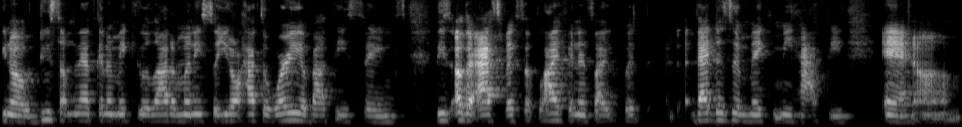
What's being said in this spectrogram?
you know, do something that's going to make you a lot of money so you don't have to worry about these things, these other aspects of life. And it's like but that doesn't make me happy. And um,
